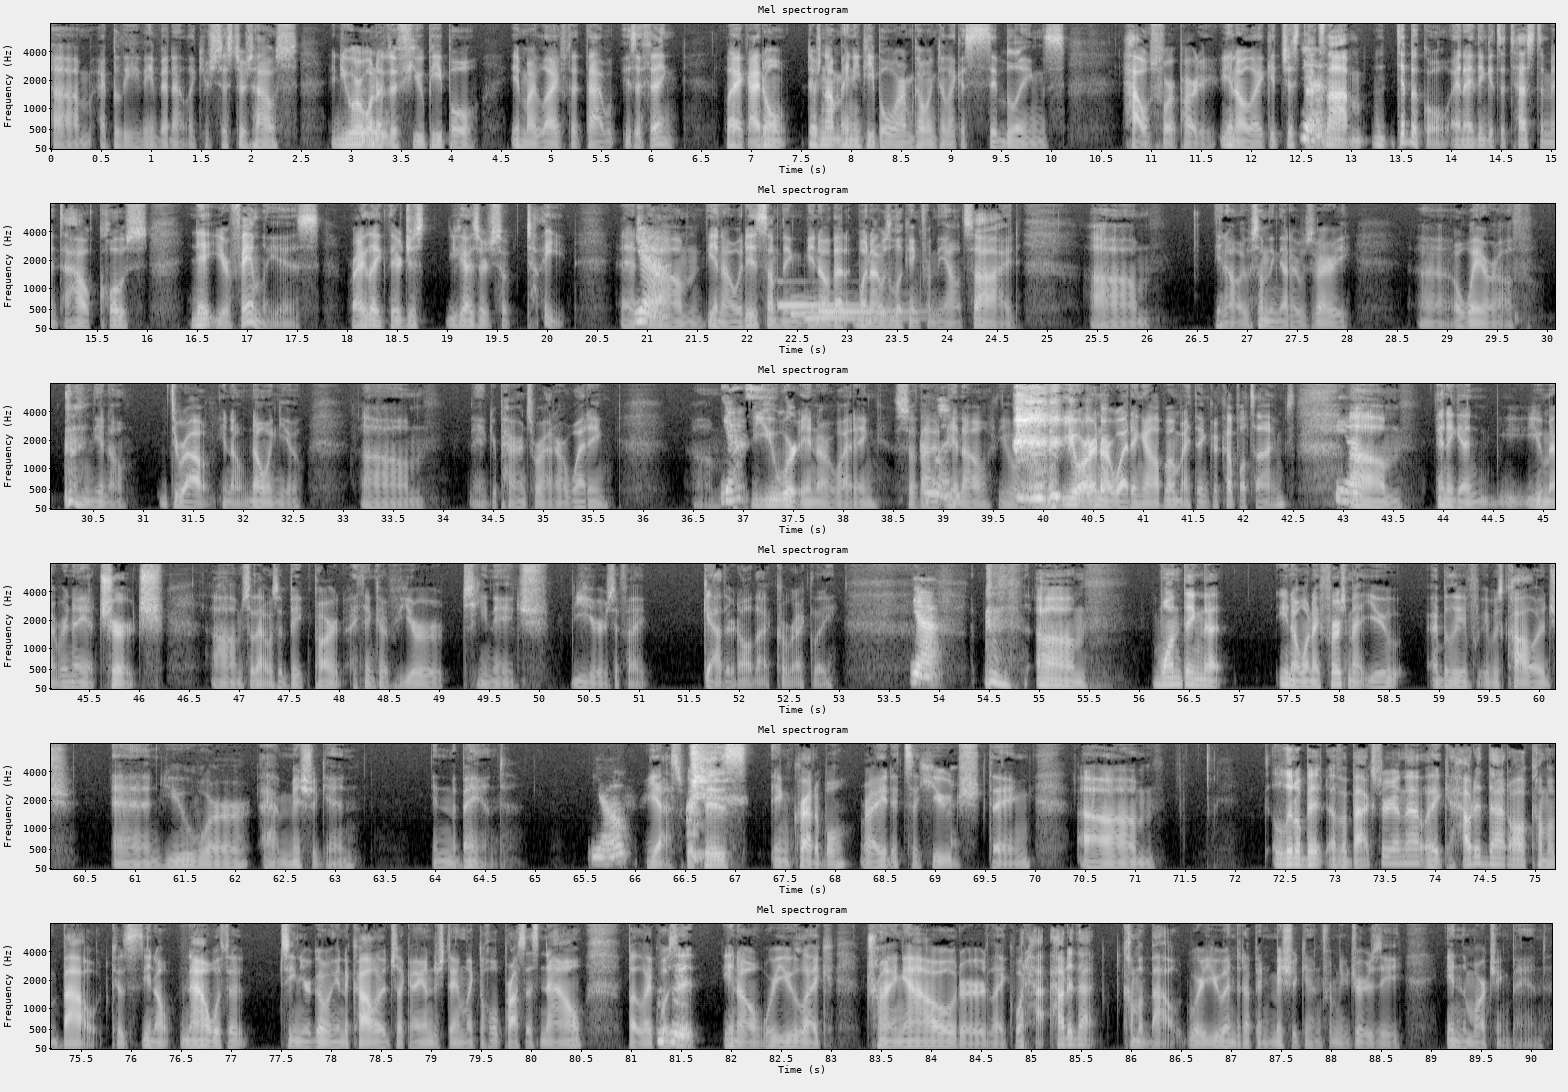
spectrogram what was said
Um, I believe even at like your sister's house, and you are mm-hmm. one of the few people in my life that that is a thing. Like, I don't there's not many people where I'm going to like a sibling's house for a party. You know, like it just that's not typical. And I think it's a testament to how close knit your family is, right? Like they're just you guys are so tight. And Yeah. um, you know, it is something, you know, that when I was looking from the outside, um, you know, it was something that I was very uh, aware of, you know, throughout, you know, knowing you. Um, and your parents were at our wedding. Um, Yes. you were in our wedding, so that you know you were in, you are in our wedding album. I think a couple times. Yeah. Um, and again, you met Renee at church, um, so that was a big part, I think, of your teenage years, if I gathered all that correctly. yeah. Um, one thing that you know, when I first met you, I believe it was college, and you were at Michigan in the band. Yep. Yes, which is incredible, right? It's a huge thing. Um, a little bit of a backstory on that. Like, how did that all come about? Because, you know, now with a senior going into college, like, I understand like the whole process now, but like, was Mhm. it, you know, were you like trying out or like what, how, how did that come about where you ended up in Michigan from New Jersey in the marching band?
